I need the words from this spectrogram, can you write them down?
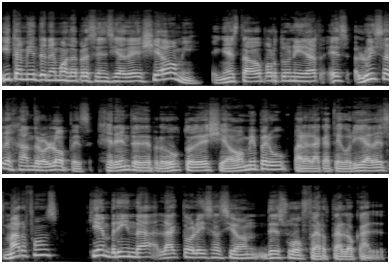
Y también tenemos la presencia de Xiaomi. En esta oportunidad es Luis Alejandro López, gerente de producto de Xiaomi Perú para la categoría de smartphones, quien brinda la actualización de su oferta local.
